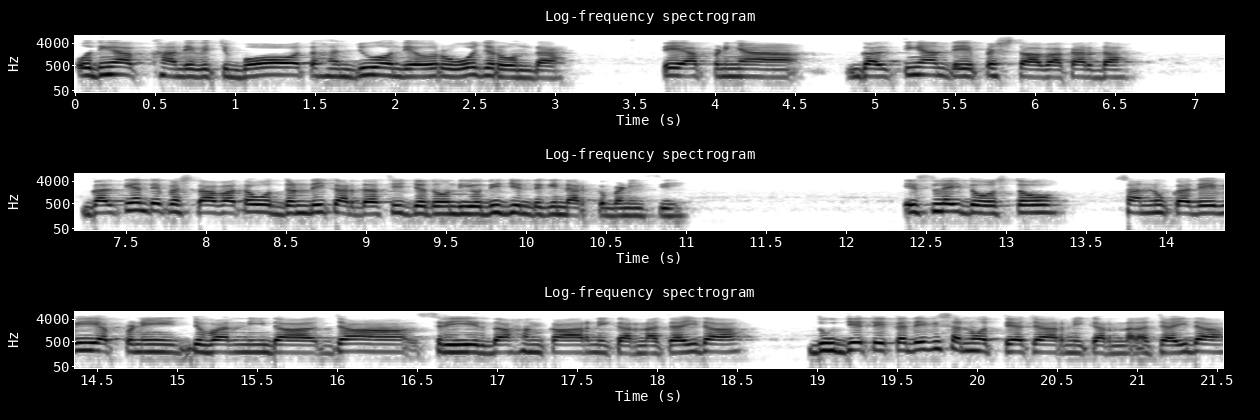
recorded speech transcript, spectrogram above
ਉਹਦੀਆਂ ਅੱਖਾਂ ਦੇ ਵਿੱਚ ਬਹੁਤ ਹੰਝੂ ਆਉਂਦੇ ਆ, ਉਹ ਰੋਜ਼ ਰੋਂਦਾ ਤੇ ਆਪਣੀਆਂ ਗਲਤੀਆਂ ਦੇ ਪਛਤਾਵਾ ਕਰਦਾ। ਗਲਤੀਆਂ ਤੇ ਪਛਤਾਵਾ ਤਾਂ ਉਦੋਂ ਦਾ ਹੀ ਕਰਦਾ ਸੀ ਜਦੋਂ ਦੀ ਉਹਦੀ ਜ਼ਿੰਦਗੀ ਨਰਕ ਬਣੀ ਸੀ। ਇਸ ਲਈ ਦੋਸਤੋ, ਸਾਨੂੰ ਕਦੇ ਵੀ ਆਪਣੀ ਜਵਾਨੀ ਦਾ ਜਾਂ ਸਰੀਰ ਦਾ ਹੰਕਾਰ ਨਹੀਂ ਕਰਨਾ ਚਾਹੀਦਾ। ਦੂਜੇ ਤੇ ਕਦੇ ਵੀ ਸਾਨੂੰ ਅਤਿਆਚਾਰ ਨਹੀਂ ਕਰਨਾ ਚਾਹੀਦਾ।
